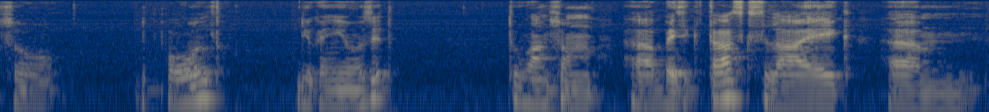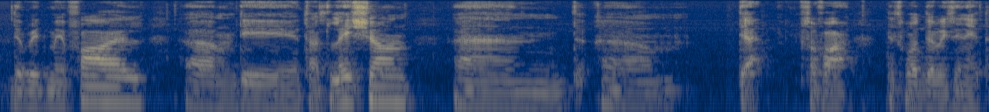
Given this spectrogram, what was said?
so default, you can use it to run some uh, basic tasks like um, the readme file, um, the translation, and um, yeah, so far that's what there is in it.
